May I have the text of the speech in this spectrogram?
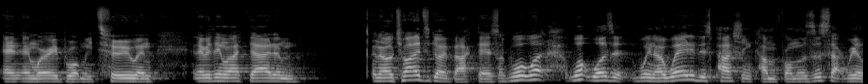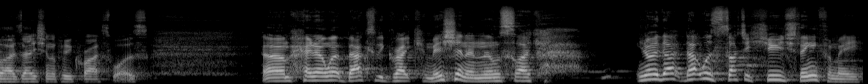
and, and where He brought me to and, and everything like that. And, and I tried to go back there. It's like, well, what, what was it? You know, where did this passion come from? Was just that realization of who Christ was. Um, and I went back to the Great Commission, and it was like, you know, that, that was such a huge thing for me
